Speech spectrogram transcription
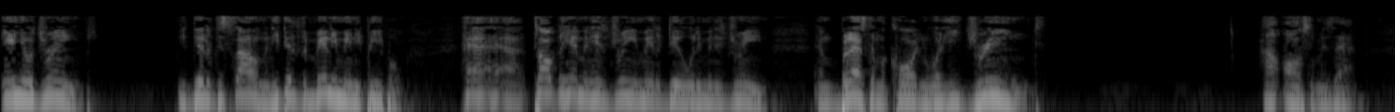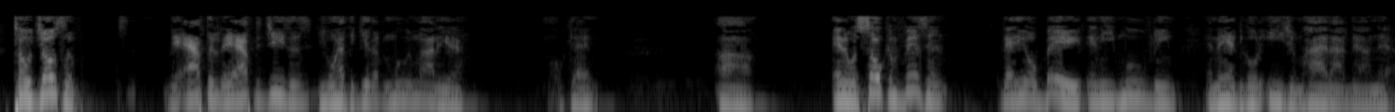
in your dreams. He did it to Solomon. He did it to many, many people. talked to him in his dream, made a deal with him in his dream, and blessed him according to what he dreamed. How awesome is that? Told Joseph, after after Jesus, you're gonna have to get up and move him out of here. Okay. Uh, and it was so convincing that he obeyed and he moved him and they had to go to Egypt hide out down there.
